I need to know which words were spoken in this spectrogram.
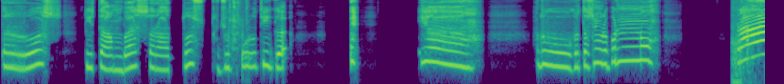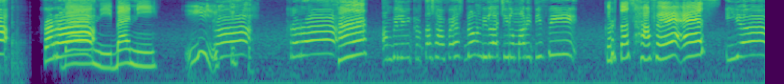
terus ditambah 173. Eh, ya. Aduh, kertasnya udah penuh. Ra! Rara! Bani, Bani. Ih, Ra! Rara! Hah? Ambilin kertas HVS dong di laci lemari TV. Kertas HVS Iya.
